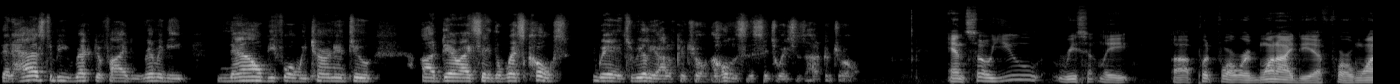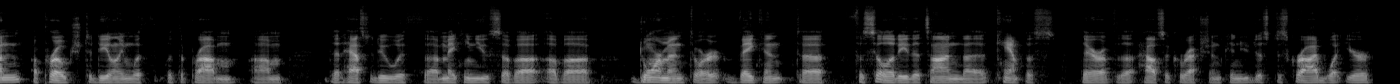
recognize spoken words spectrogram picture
that has to be rectified and remedied now before we turn into, uh, dare I say, the West Coast where it's really out of control. The homelessness situation is out of control. And so you recently uh, put forward one idea for one approach to dealing with, with the problem um, that has to do with uh, making use of a, of a dormant or vacant uh, facility that's on the campus there of the House of Correction. Can you just describe what your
